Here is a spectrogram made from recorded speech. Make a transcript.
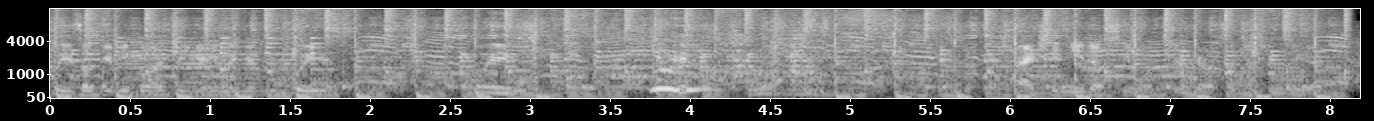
please don't give me who I think you're gonna give me, please. Please. Please. I actually need a C1 Super so that's really good.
